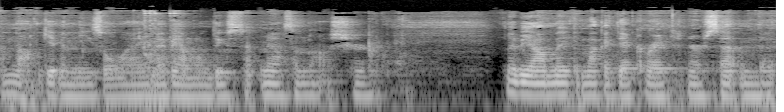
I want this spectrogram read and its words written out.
I'm not giving these away. Maybe I'm gonna do something else, I'm not sure. Maybe I'll make them like a decoration or something, but.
